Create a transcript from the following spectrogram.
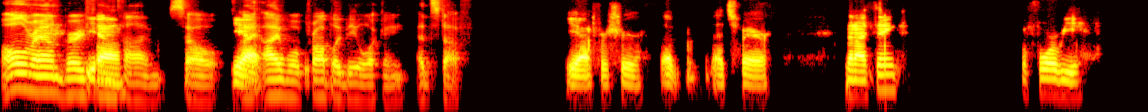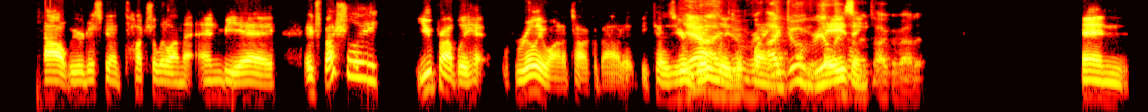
all around very fun Yeah. time. So Yeah. I, I will probably be looking at stuff. Yeah, for sure. That that's fair. Then I think before we out, we were just going to touch a little on the NBA, especially you probably ha- really want to talk about it because your yeah, Grizzlies are playing I do really amazing, want to talk about it. and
